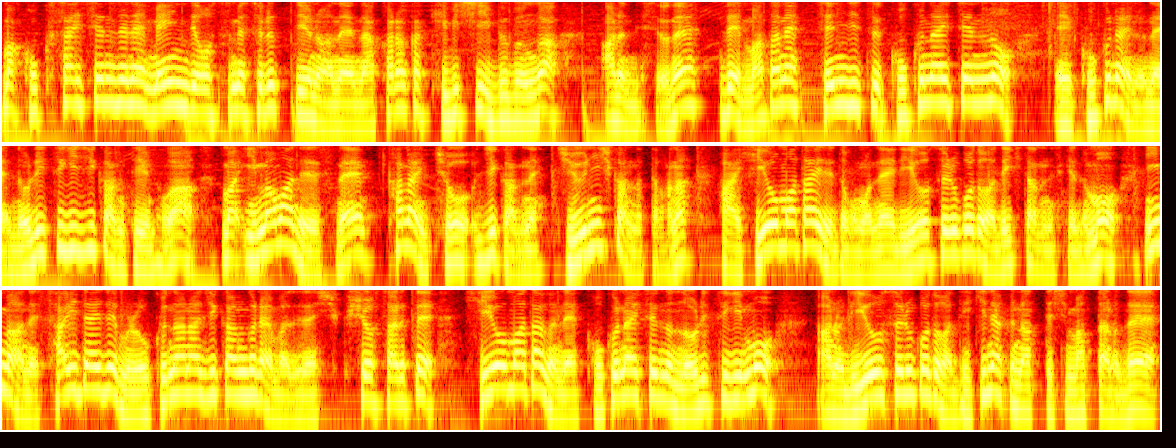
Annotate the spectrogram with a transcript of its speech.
まあ、国際線でね、メインでお勧めするっていうのはね、なかなか厳しい部分があるんですよね。で、またね、先日国内線のえー、国内のね、乗り継ぎ時間っていうのが、まあ今までですね、かなり長時間ね、12時間だったかな。はい、日をまたいでとかもね、利用することができたんですけども、今はね、最大でも6、7時間ぐらいまでね、縮小されて、日をまたぐね、国内線の乗り継ぎも、あの、利用することができなくなってしまったので、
